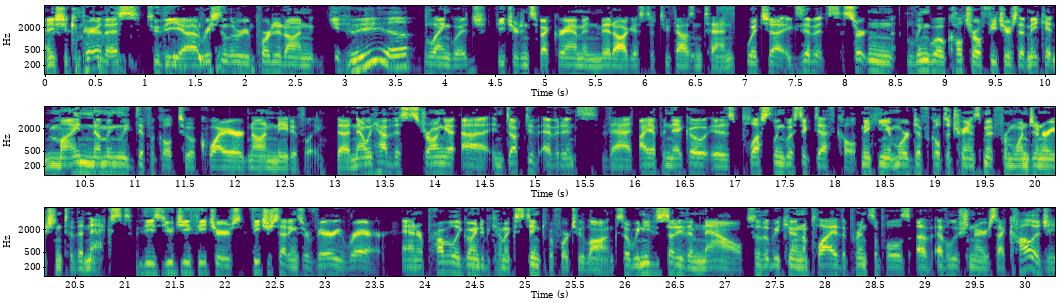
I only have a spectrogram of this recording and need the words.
And you should compare this to the uh, recently reported on language featured in SpecGram in mid-August of 2010, which uh, exhibits certain linguo-cultural features that make it mind-numbingly difficult to acquire non-natively. Uh, now we have this strong uh, inductive evidence that Ayapaneco is plus linguistic death cult, making it more difficult to transmit from one generation to the next. These UG features, feature settings are very rare and are probably going to become extinct before too long. So we need to study them now so that we can apply the principles of evolutionary psychology,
